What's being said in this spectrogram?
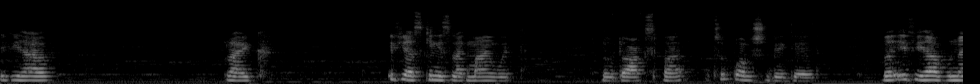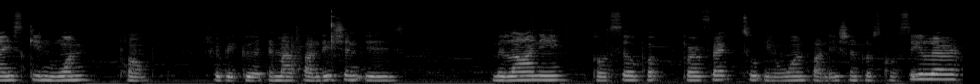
if you have like if your skin is like mine with no dark spot two pumps should be good. But if you have nice skin one pump should be good. And my foundation is Milani Conceal Perfect 2 in 1 foundation plus concealer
